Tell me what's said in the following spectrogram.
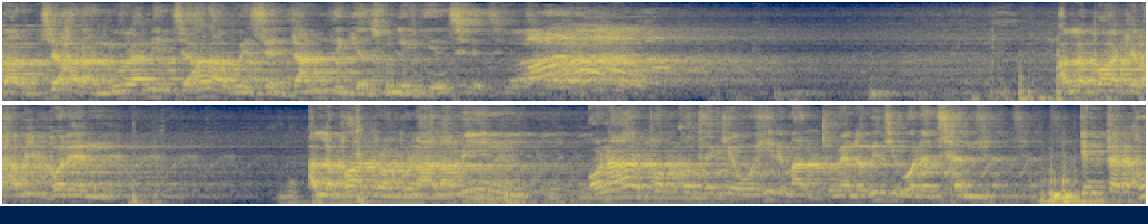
তার চেহারা নুরানি চেহারা হয়েছে ডান দিকে ঝুলে গিয়েছে। আল্লাহ পাকের হাবিব বলেন, আল্লাহ পাক রব্বুল আলামিন ওনার পক্ষ থেকে ওহির মাধ্যমে নবীজি বলেছেন, ইত্তাকু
